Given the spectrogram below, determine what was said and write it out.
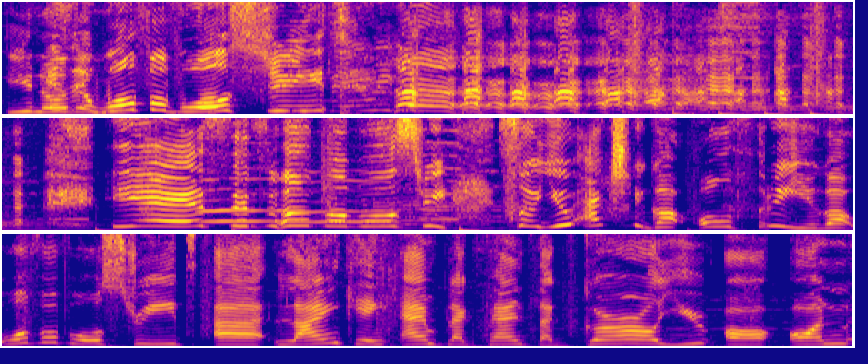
You know Is the it Wolf of Wall Street? Yes, it's Wolf of Wall Street. So you actually got all three. You got Wolf of Wall Street, uh, Lion King, and Black Panther. Girl, you are on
